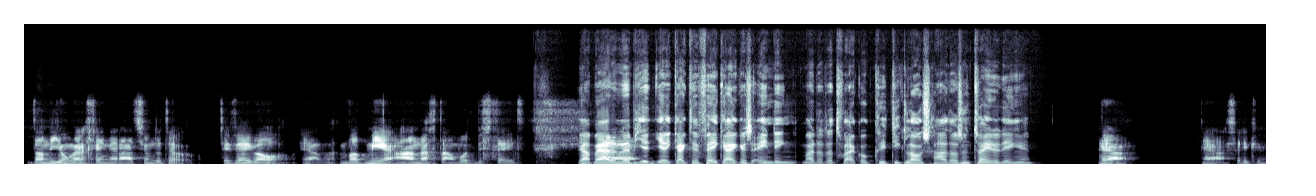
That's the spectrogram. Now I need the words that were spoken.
dan de jongere generatie. Omdat er tv wel ja, wat meer aandacht aan wordt besteed. Ja, maar ja, dan Eh. heb je, je kijkt tv kijken is één ding, maar dat het vaak ook kritiekloos gaat, dat is een tweede ding, hè? Ja, ja zeker.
